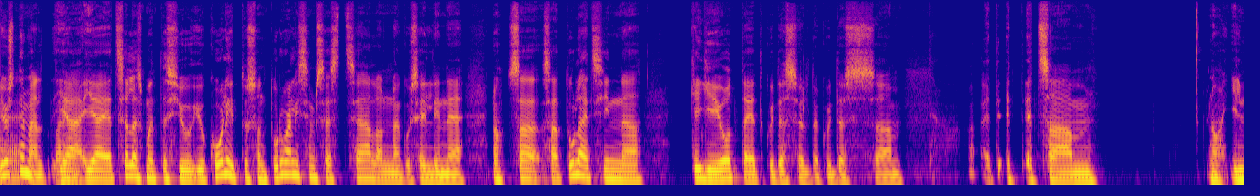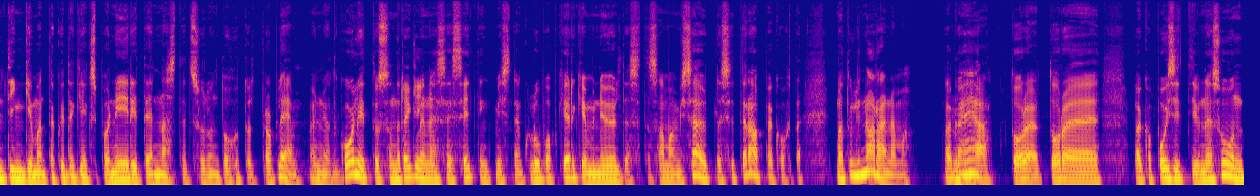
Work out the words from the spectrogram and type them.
just nimelt parem. ja, ja et selles mõttes ju, ju koolitus on turvalisem, sest seal on nagu selline noh, sa, sa tuled sinna, keegi ei oota, et kuidas öelda, kuidas, ähm, et, et, et sa noh, ilmtingimata kuidagi eksponeerid ennast, et sul on tohutult probleem, on ju, et koolitus on reeglina see setting, mis nagu lubab kergemini öelda sedasama, mis sa ütlesid teraapia kohta. ma tulin arenema, väga mhm. hea, tore, tore, väga positiivne suund.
